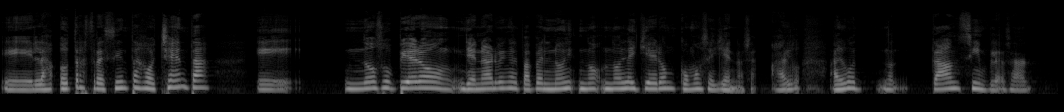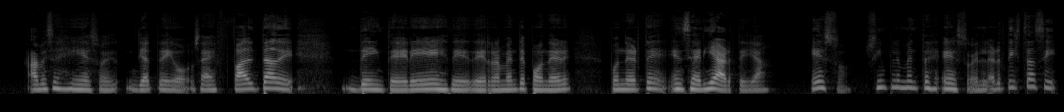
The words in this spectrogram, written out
eh, las otras 380 eh, no supieron llenar bien el papel, no, no, no leyeron cómo se llena, o sea, algo, algo tan simple, o sea, a veces es eso, ya te digo, o sea, es falta de, de interés, de, de, realmente poner, ponerte, enseriarte ya. Eso, simplemente es eso. El artista sí,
